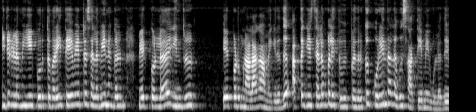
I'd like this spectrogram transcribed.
நிதி நிலைமையை பொறுத்தவரை தேவையற்ற செலவீனங்கள் மேற்கொள்ள இன்று ஏற்படும் நாளாக அமைகிறது. அத்தகைய செலவுகளை துவிப்பதற்கு குறைந்த அளவு சாத்தியமே உள்ளது.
